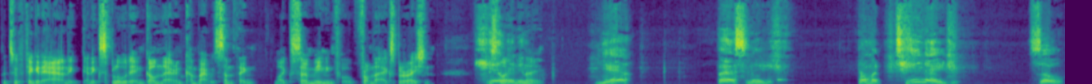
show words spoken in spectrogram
but to have figured it out and, and explored it and gone there and come back with something like so meaningful from that exploration. It's Killing like you it. know, Yeah. Fascinating. From a teenager. So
